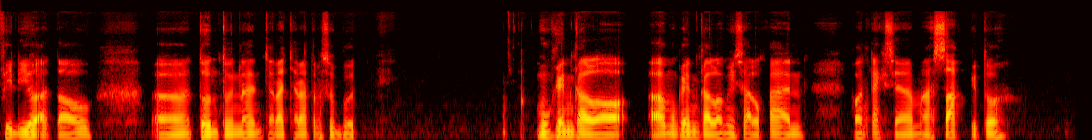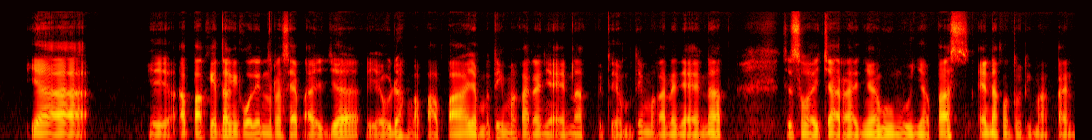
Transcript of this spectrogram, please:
video atau uh, tuntunan cara-cara tersebut. Mungkin kalau uh, mungkin kalau misalkan konteksnya masak gitu, ya ya apa kita ngikutin resep aja ya udah nggak apa-apa. Yang penting makanannya enak gitu. Yang penting makanannya enak sesuai caranya bumbunya pas enak untuk dimakan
